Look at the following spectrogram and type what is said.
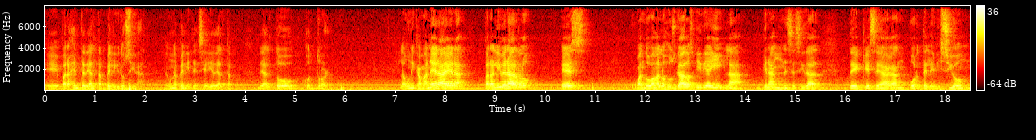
eh, para gente de alta peligrosidad, en una penitenciaría de, alto control. La única manera era para liberarlo es cuando van a los juzgados y de ahí la gran necesidad de que se hagan por televisión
